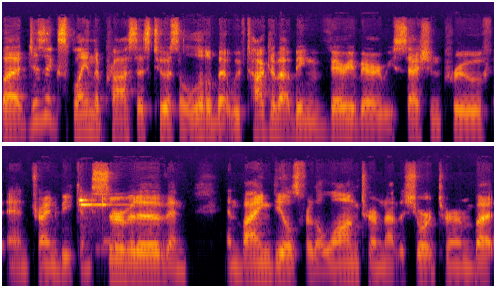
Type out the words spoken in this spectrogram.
but just explain the process to us a little bit. We've talked about being very, very recession proof and trying to be conservative and and buying deals for the long term, not the short term. But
